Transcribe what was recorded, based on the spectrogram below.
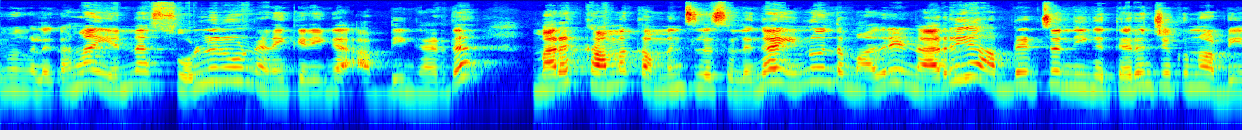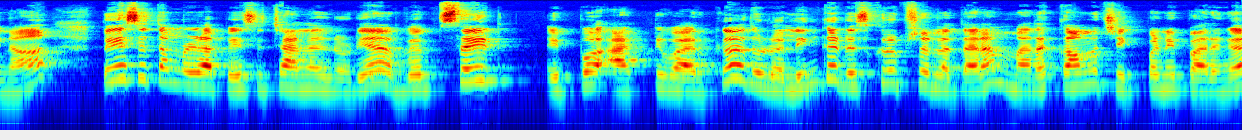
இவங்களுக்கெல்லாம் என்ன சொல்லணும்னு நினைக்கிறீங்க அப்படிங்கறத மறக்காம கமெண்ட்ஸ்ல சொல்லுங்க. இன்னும் இந்த மாதிரி நிறைய அப்டேட்ஸ் நீங்க தெரிஞ்சுக்கணும் அப்படின்னா பேசு தமிழா பேசு சேனலினுடைய வெப்சைட் இப்போ ஆக்டிவா இருக்கு. அதோட லிங்க் டிஸ்கிரிப்ஷன்ல தரேன். மறக்காம செக் பண்ணி பாருங்க.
